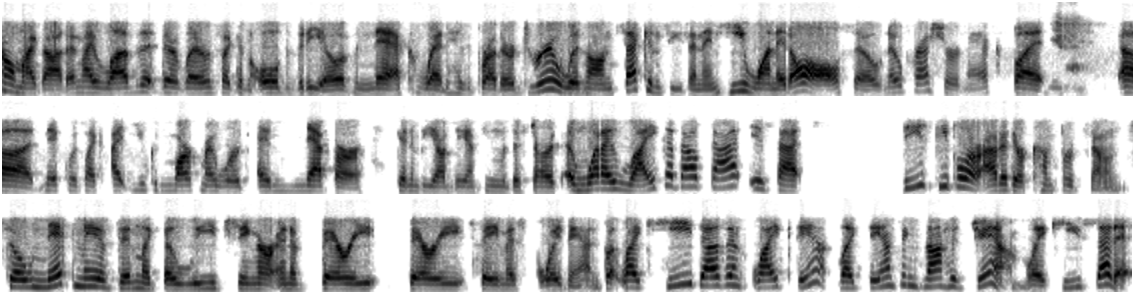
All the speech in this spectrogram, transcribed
Oh my god! And I love that there, there was like an old video of Nick when his brother Drew was on second season and he won it all. So no pressure, Nick. But yeah uh, Nick was like, I, you can mark my words, I'm never going to be on Dancing with the Stars. And what I like about that is that these people are out of their comfort zone. So Nick may have been like the lead singer in a very, very famous boy band, but like he doesn't like dance. Like dancing's not his jam. Like he said it.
